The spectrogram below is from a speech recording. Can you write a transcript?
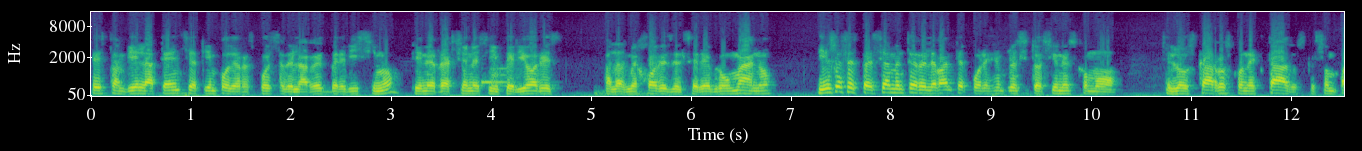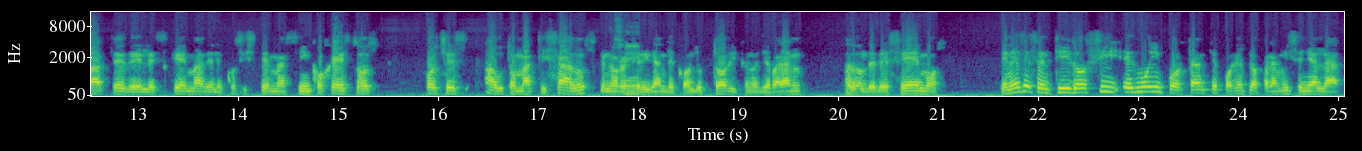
es también latencia, tiempo de respuesta de la red brevísimo, tiene reacciones inferiores a las mejores del cerebro humano, y eso es especialmente relevante, por ejemplo, en situaciones como los carros conectados, que son parte del esquema del ecosistema 5G, estos coches automatizados que no Sí. requerirán de conductor y que nos llevarán a donde deseemos. En ese sentido, sí, es muy importante, por ejemplo, para mí señalar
